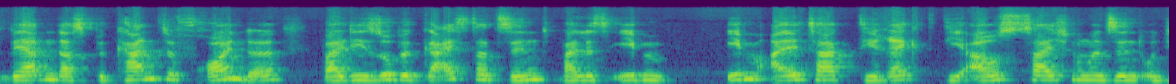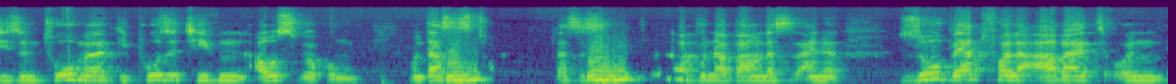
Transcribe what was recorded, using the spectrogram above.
werden das bekannte Freunde, weil die so begeistert sind, weil es eben im Alltag direkt die Auszeichnungen sind und die Symptome, die positiven Auswirkungen. Und das mhm. ist toll. Das ist mhm. wunderbar und das ist eine so wertvolle Arbeit und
